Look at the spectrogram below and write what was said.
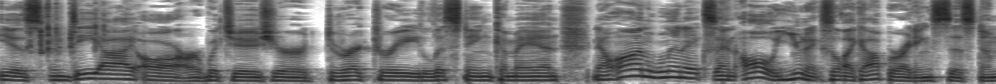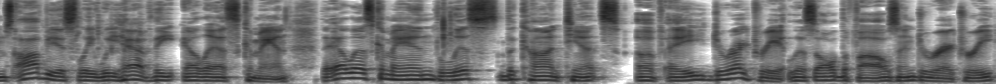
is dir, which is your directory listing command. Now on Linux and all Unix-like operating systems, obviously we have the ls command. The ls command lists the contents of a directory. It lists all the files and directory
